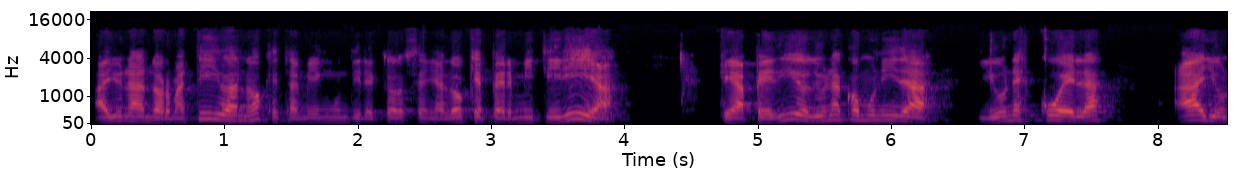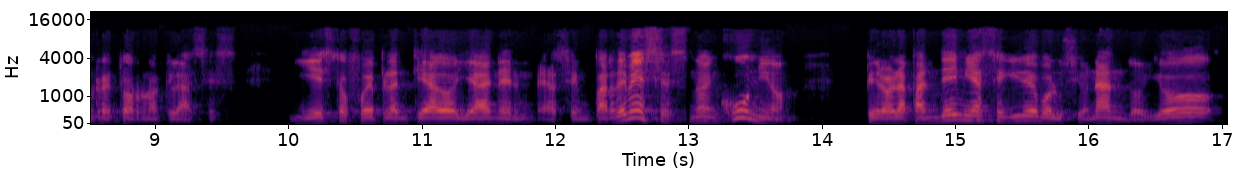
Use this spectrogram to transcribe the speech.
Hay una normativa, ¿no? Que también un director señaló que permitiría que a pedido de una comunidad y una escuela hay un retorno a clases. Y esto fue planteado ya en hace un par de meses, ¿no? En junio. Pero la pandemia ha seguido evolucionando. Yo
